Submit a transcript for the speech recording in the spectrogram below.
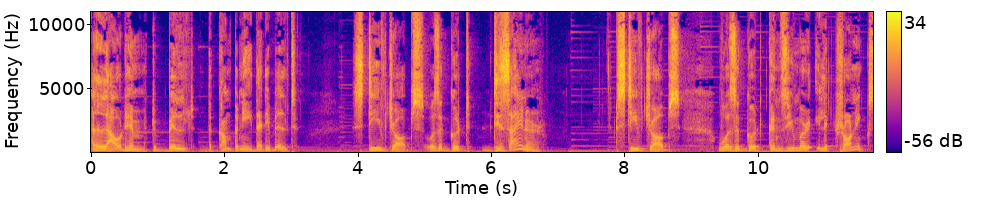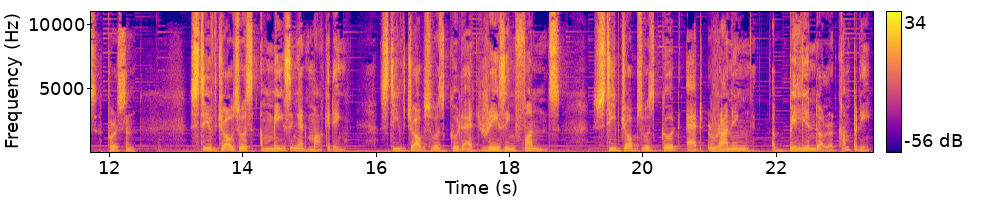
allowed him to build the company that he built. Steve Jobs was a good designer. Steve Jobs was a good consumer electronics person. Steve Jobs was amazing at marketing. Steve Jobs was good at raising funds. Steve Jobs was good at running a billion dollar company.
